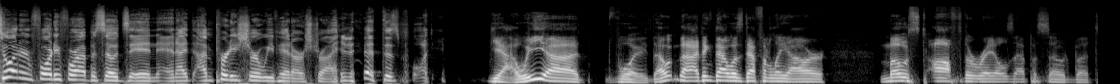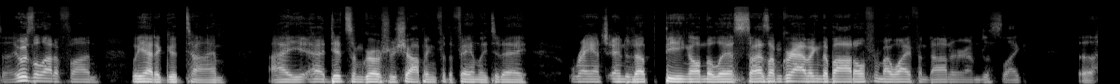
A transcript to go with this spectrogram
244 episodes in, and I, I'm pretty sure we've hit our stride at this point. Yeah, we uh boy, that I think that was definitely our most off the rails episode, but uh, it was a lot of fun. We had a good time. I uh, did some grocery shopping for the family today. Ranch ended up being on the list, so as I'm grabbing the bottle for my wife and daughter, I'm just like, ugh,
